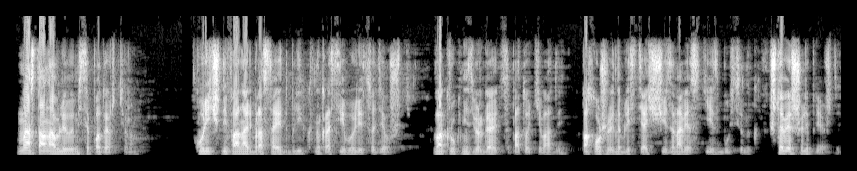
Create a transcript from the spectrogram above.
Мы останавливаемся под Эртером. Уличный фонарь бросает блик на красивое лицо девушки. Вокруг низвергаются потоки воды, похожие на блестящие занавески из бусинок, что вешали прежде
